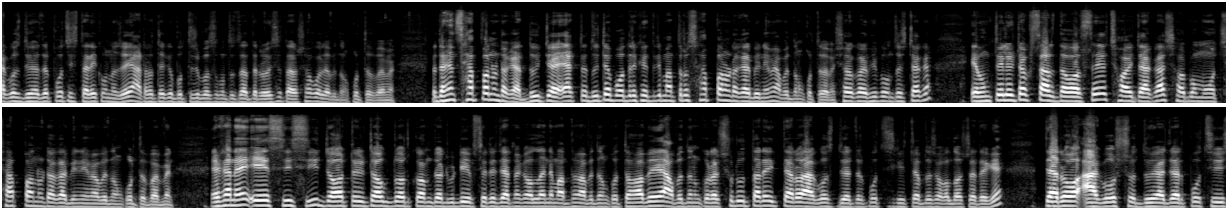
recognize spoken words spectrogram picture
আগস্ট দুই হাজার পঁচিশ তারিখ অনুযায়ী আঠারো থেকে বত্রিশ বছর মতো যাদের রয়েছে তারা সকলে আবেদন করতে পারবেন। তো দেখেন, ছাপ্পান্ন টাকা, দুইটা, একটা, দুইটা পদের ক্ষেত্রে মাত্র ছাপ্পান্ন টাকার বিনিময়ে আবেদন করতে পারবেন। সরকারি ফি পঞ্চাশ টাকা এবং টেলিটক চার্জ দেওয়া আছে ছয় টাকা, সর্বমোট ছাপ্পান্ন টাকার বিনিময়ে আবেদন করতে পারবেন। এখানে ACC dot teletalk dot com dot BD ওয়েবসাইটে যে আপনাকে অনলাইনের মাধ্যমে আবেদন করতে হবে, আবেদন করার শুরুর তারিখ তেরো আগস্ট দুই হাজার পঁচিশ খ্রিস্টাব্দ সকাল দশটা থেকে তেরো আগস্ট দুই হাজার পঁচিশ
